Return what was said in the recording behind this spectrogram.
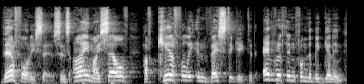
Therefore, he says, since I myself have carefully investigated everything from the beginning,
